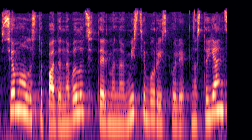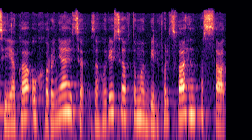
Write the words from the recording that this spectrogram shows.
7 листопада на вулиці Тельмана в місті Борисполі на стоянці, яка охороняється, загорівся автомобіль Volkswagen Passat.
